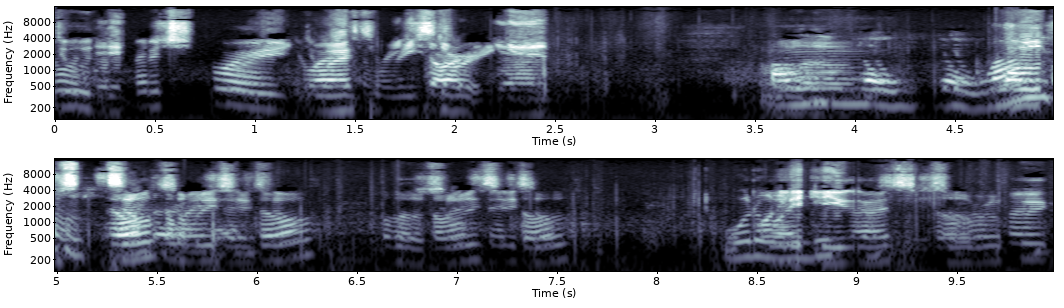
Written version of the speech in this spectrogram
do a damage or do I have to restart again? Um, yo, yo, Hold run on, me some still, stuff. somebody say so. Hold on, somebody say so. What do One I of you do? guys say so real quick.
